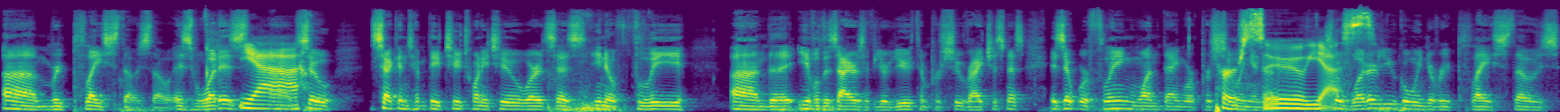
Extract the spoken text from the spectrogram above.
um replace those though. Is what is yeah. Um, so Second Timothy two twenty two, where it says, you know, flee um, the evil desires of your youth and pursue righteousness. Is that we're fleeing one thing, we're pursuing Pursue, another. Yes. So what are you going to replace those?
